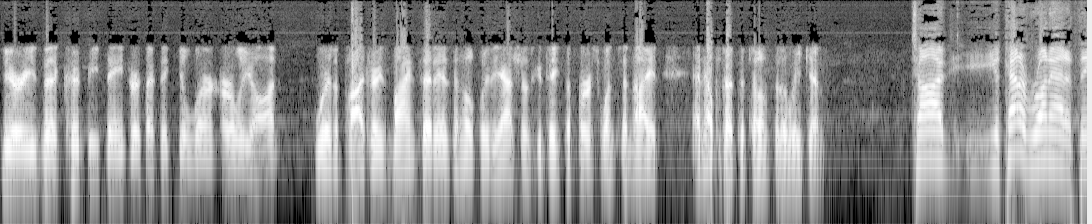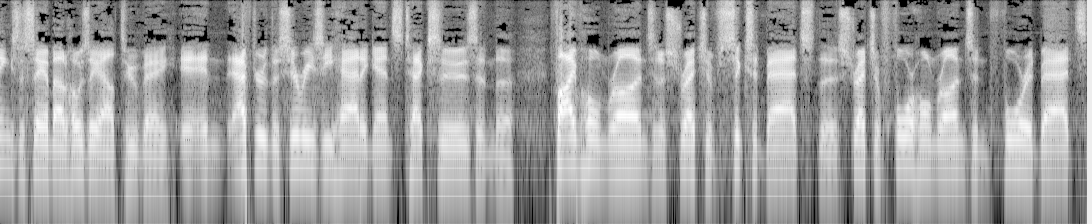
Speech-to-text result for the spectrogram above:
series that could be dangerous. I think you'll learn early on where the Padres' mindset is, and hopefully the Astros can take the first one tonight and help set the tone for the weekend. Todd, you kind of run out of things to say about Jose Altuve. And after the series he had against Texas and the five home runs and a stretch of six at bats, the stretch of four home runs and four at bats.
